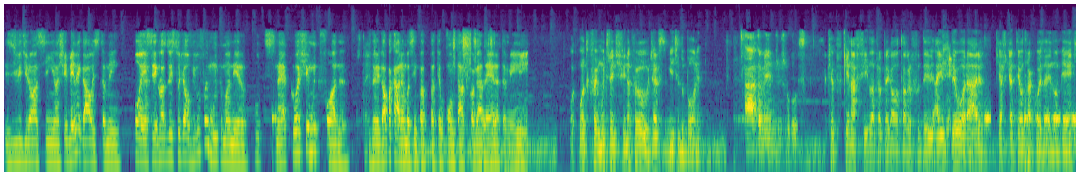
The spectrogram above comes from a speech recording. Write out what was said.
eles dividiram assim, eu achei bem legal isso também. Pô, É. esse negócio do estúdio ao vivo foi muito maneiro. Putz, né? Porque eu achei muito foda. Legal pra caramba, assim, pra, pra ter o contato com a galera também. O- Outro que foi muito gente fina foi o Jeff Smith do Bonnie. Ah, também, gente boa. Que eu fiquei na fila pra pegar o autógrafo dele, aí deu o horário, que acho que ia ter outra coisa aí no ambiente.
